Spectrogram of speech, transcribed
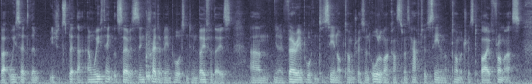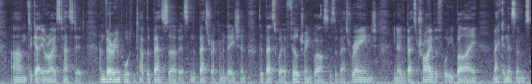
But we said to them, you should split that. And we think that service is incredibly important in both of those. Um, you know, very important to see an optometrist, and all of our customers have to have seen an optometrist to buy from us um, to get your eyes tested. And very important to have the best service and the best recommendation, the best way of filtering glasses, the best range, you know, the best try before you buy mechanisms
